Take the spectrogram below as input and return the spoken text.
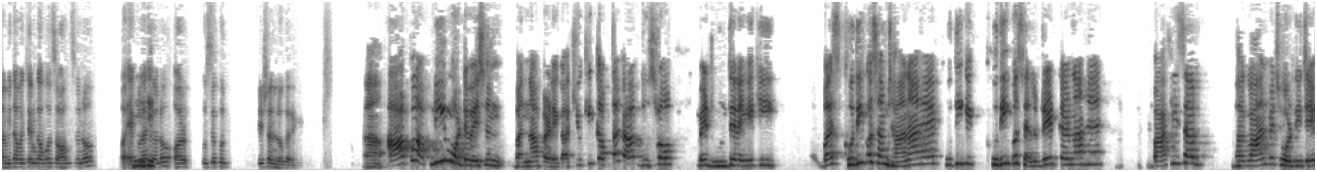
अमिताभ बच्चन का वो सॉन्ग सुनो और अकेला चलो और उससे खुद मोटिवेशन लो करके हाँ, आपको अपनी मोटिवेशन बनना पड़ेगा क्योंकि कब तक आप दूसरों में ढूंढते रहेंगे कि बस खुद ही को समझाना है खुद ही के खुद ही को सेलिब्रेट करना है। बाकी सब भगवान पे छोड़ दीजिए,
